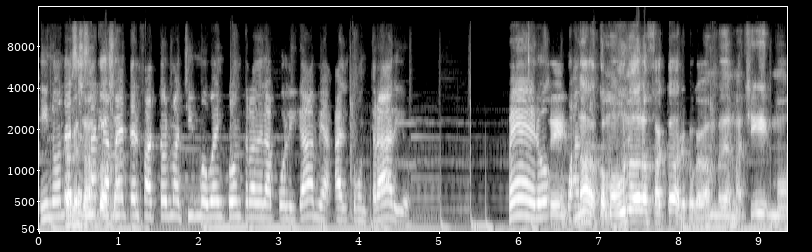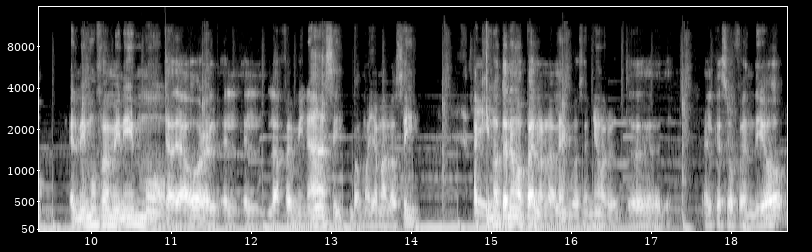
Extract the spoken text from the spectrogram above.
Y no Porque necesariamente el factor machismo va en contra de la poligamia, al contrario. Pero Sí, cuando no, como uno de los factores, porque vamos del machismo, el mismo feminismo de ahora, el, el- el- la feminazi, vamos a llamarlo así. Aquí no tenemos pelo en la lengua, señores. Ustedes, el que se ofendió,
